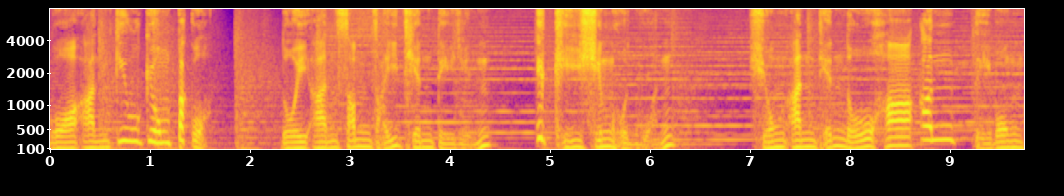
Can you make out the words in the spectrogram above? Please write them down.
外岸九江八卦，内岸三寨天地人，一气生混元。上按天罗，下按地网，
